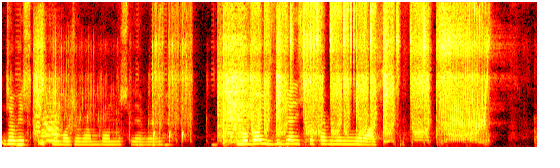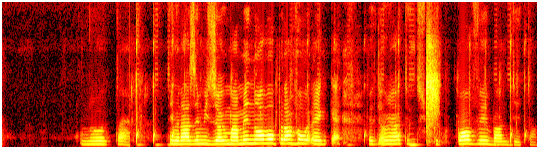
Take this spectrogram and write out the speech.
Zrobię skipnę może wam bonus level. Bo go już widzieliście pewnie nie raz. No tak. Tym razem widzowie mamy nową prawą rękę. Wygląda jak typowy bandyta.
